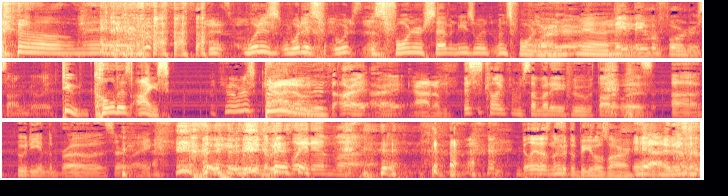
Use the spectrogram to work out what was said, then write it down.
oh man. what is what is what is Foreigner seventies? When's Foreigner? Yeah, Name, name a foreigner song, Billy. dude, cold as ice. Got him. All right, all right. Got him. This is coming from somebody who thought it was uh, Hootie and the Bros or like Hootie and the we played him. Uh, Billy doesn't know who the Beatles are. yeah, it is what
